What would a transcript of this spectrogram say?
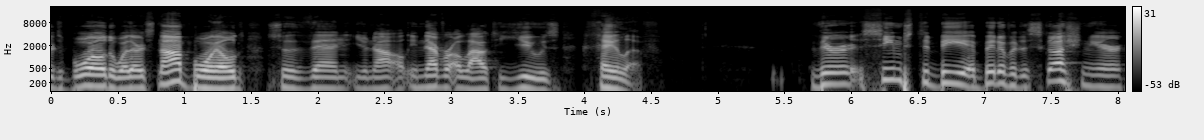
it's boiled or whether it's not boiled, so then you're not you're never allowed to use chalev. There seems to be a bit of a discussion here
